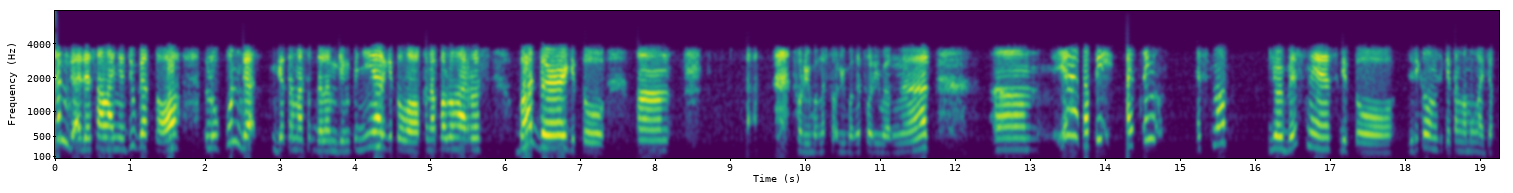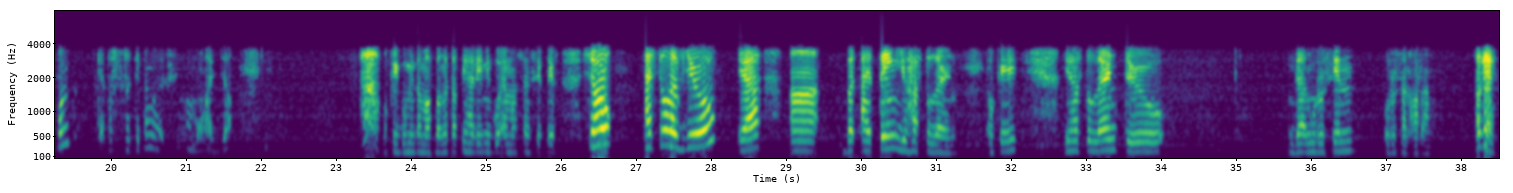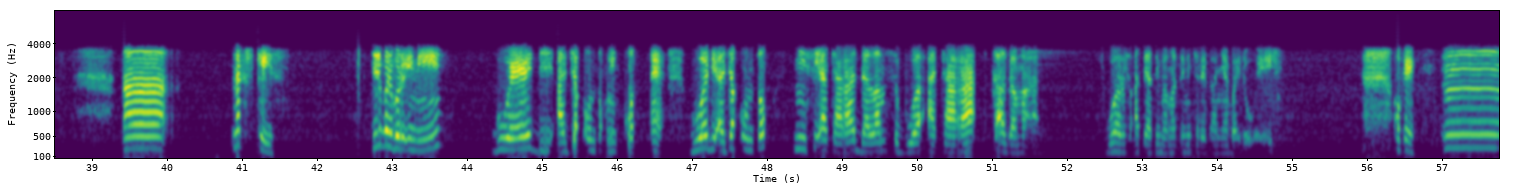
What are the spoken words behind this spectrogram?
kan nggak ada salahnya juga toh. Lu pun nggak nggak termasuk dalam geng penyiar gitu loh. Kenapa lu harus bother gitu. Um, sorry banget sorry banget sorry banget. Um, ya tapi I think it's not your business gitu. Jadi kalau misalnya kita nggak mau ngajak pun kayak terserah kita nggak sih nggak mau ngajak. Oke okay, gue minta maaf banget tapi hari ini gue emang sensitif. So I still love you ya. Yeah, uh, but I think you have to learn oke? Okay? you have to learn to nggak ngurusin urusan orang. Oke. Okay. uh, next case. Jadi baru-baru ini gue diajak untuk ngikut eh gue diajak untuk ngisi acara dalam sebuah acara keagamaan. Gue harus hati-hati banget ini ceritanya by the way. Oke okay. hmm,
